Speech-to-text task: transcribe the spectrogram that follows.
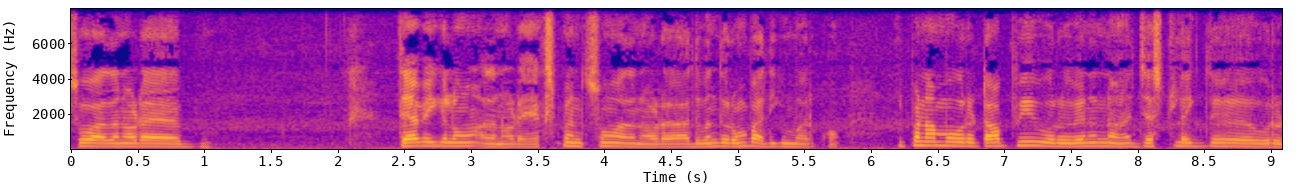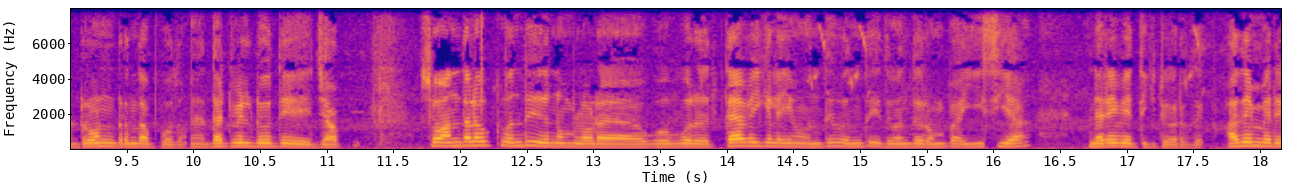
ஸோ அதனோட தேவைகளும் அதனோட எக்ஸ்பென்ஸும் அதனோட அது வந்து ரொம்ப அதிகமாக இருக்கும். இப்போ நம்ம ஒரு டாப் வியூ ஒரு வேணும்னா ஜஸ்ட் லைக் த ஒரு ட்ரோன் இருந்தால் போதும். That will do the job so அந்தளவுக்கு வந்து இது நம்மளோட ஒவ்வொரு தேவைகளையும் வந்து வந்து இது வந்து ரொம்ப ஈஸியாக நிறைவேற்றிக்கிட்டு வருது. அதேமாரி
